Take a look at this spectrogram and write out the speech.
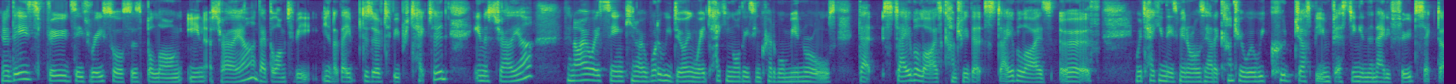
You know these foods these resources belong in australia. They belong to be you know they deserve to be protected in australia. Then i always think you know what are we doing? We're taking all these incredible minerals that stabilize country that stabilize earth. We're taking these minerals out of country where we could just be investing in the native food sector.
